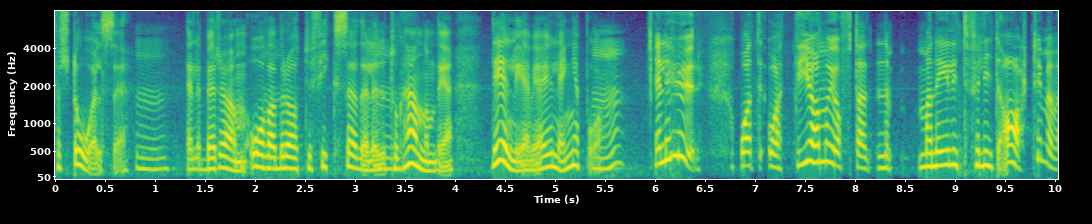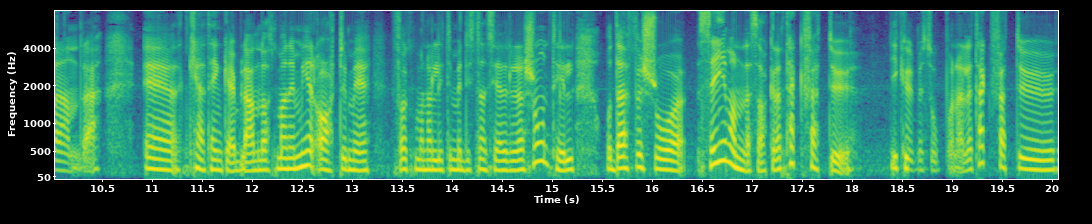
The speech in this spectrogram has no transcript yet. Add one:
förståelse mm. eller beröm. Åh, vad mm. bra att du fixade eller mm. du tog hand om det. Det lever jag ju länge på. Mm. Eller hur? Och, att, och att det gör man ju ofta. Man är ju lite för lite artig med varandra. Eh, kan jag tänka ibland. Och att man är mer artig med folk man har lite mer distanserad relation till. Och därför så säger man de där sakerna. Tack för att du gick ut med soporna. Eller tack för att du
